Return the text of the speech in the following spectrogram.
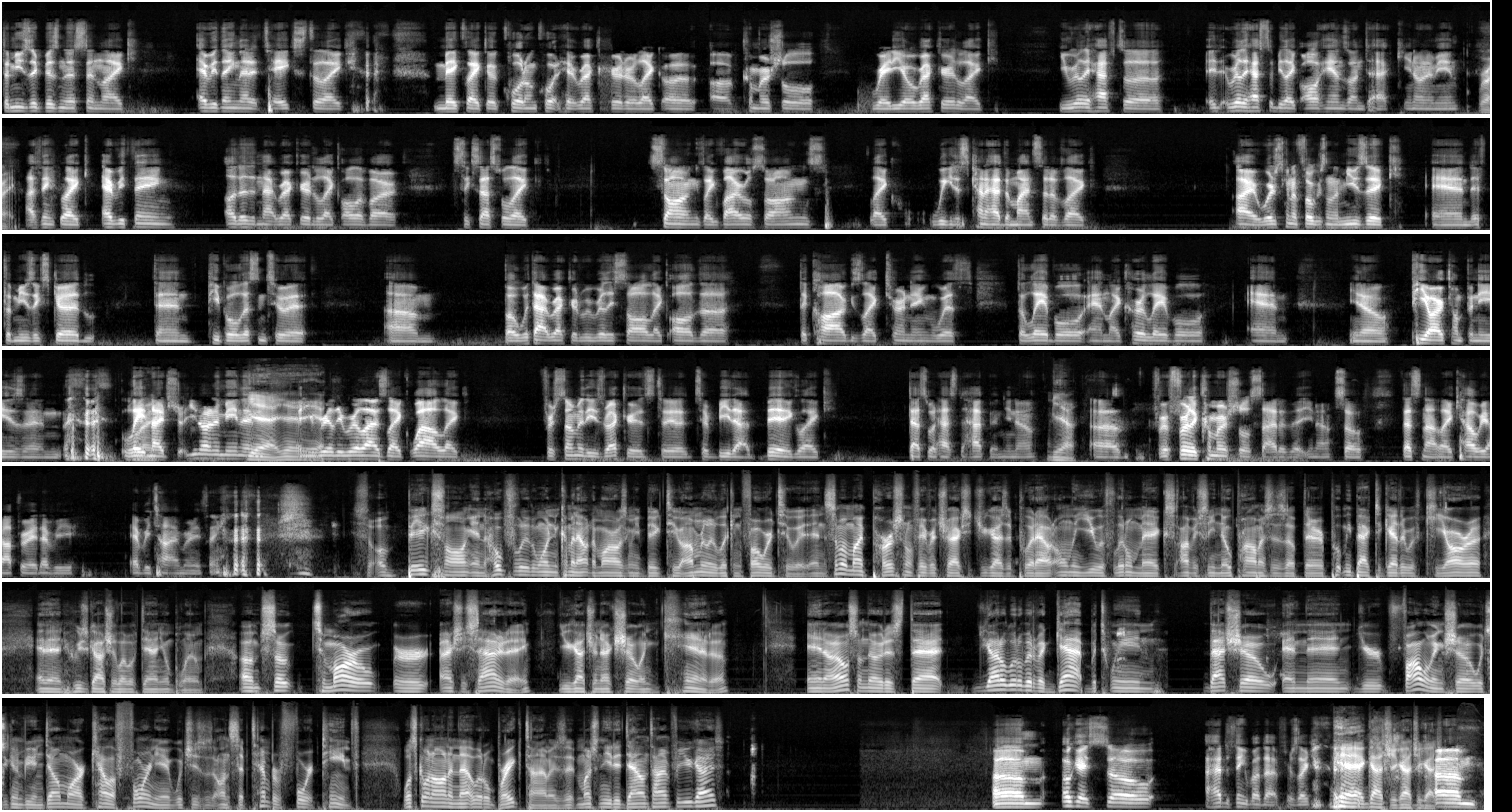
the music business and like everything that it takes to like make like a quote unquote hit record or like a, a commercial radio record like you really have to it really has to be like all hands on deck you know what i mean Right. I think like everything other than that record, like all of our successful like songs, like viral songs, like we just kind of had the mindset of like, all right, we're just gonna focus on the music, and if the music's good, then people listen to it. Um, but with that record, we really saw like all the the cogs like turning with the label and like her label and you know PR companies and late Right. night show, you know what I mean? And, yeah, yeah, and yeah. you really realize like wow, like for some of these records to to be that big, like that's what has to happen, you know. yeah. Uh, for for the commercial side of it, you know. So that's not like how we operate every every time or anything. So a big song, and hopefully the one coming out tomorrow is gonna be big too. I'm really looking forward to it. And some of my personal favorite tracks that you guys have put out, "Only You" with Little Mix, obviously "No Promises" up there. "Put Me Back Together" with Kiiara, and then "Who's Got Your Love" with Daniel Blume. Um, so tomorrow, or actually Saturday, you got your next show in Canada, and I also noticed that you got a little bit of a gap between that show and then your following show, which is going to be in Del Mar, California, which is on September 14th. What's going on in that little break time? Is it much needed downtime for you guys? um, okay, so I had to think about that for a second. Yeah, gotcha, gotcha, gotcha. Um,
